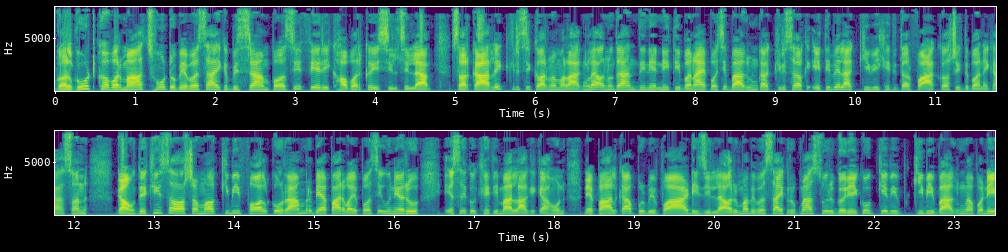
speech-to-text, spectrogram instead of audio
गलकुट खबरमा छोटो व्यावसायिक विश्रामपछि फेरि खबरकै सिलसिला। सरकारले कृषि कर्ममा लाग्नलाई अनुदान दिने नीति बनाएपछि बागलुङका कृषक यति बेला किबी खेतीतर्फ आकर्षित बनेका छन्। गाउँदेखि सहरसम्म किबी फलको राम्रो व्यापार भएपछि उनीहरू यसैको खेतीमा लागेका हुन्। नेपालका पूर्वी पहाडी जिल्लाहरूमा व्यावसायिक रूपमा सुरु गरिएको केबी किबी बागलुङमा पनि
